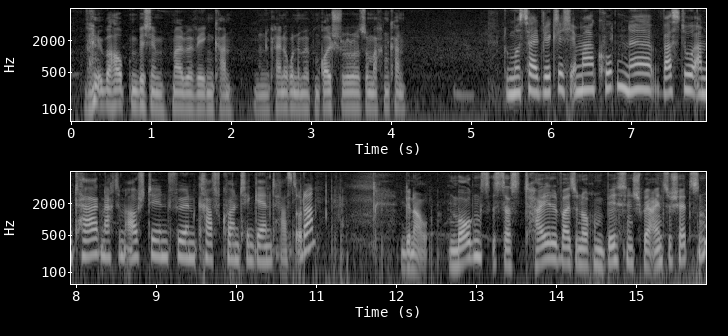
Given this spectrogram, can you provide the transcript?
wenn überhaupt, ein bisschen mal bewegen kann. Eine kleine Runde mit dem Rollstuhl oder so machen kann. Du musst halt wirklich immer gucken, ne, was du am Tag nach dem Aufstehen für ein Kraftkontingent hast, oder? Genau. Morgens ist das teilweise noch ein bisschen schwer einzuschätzen,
